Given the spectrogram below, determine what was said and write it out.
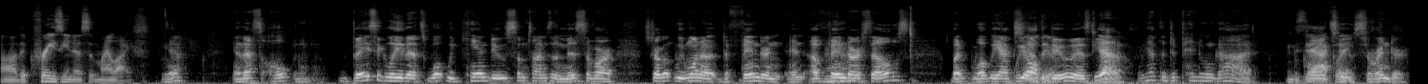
uh, the craziness of my life. Yeah. And that's all. Basically, that's what we can do. Sometimes in the midst of our struggle, we want to defend and, and offend mm-hmm. ourselves. But what we actually we have to do. do is, yeah, yeah, we have to depend on God. Exactly. surrender.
